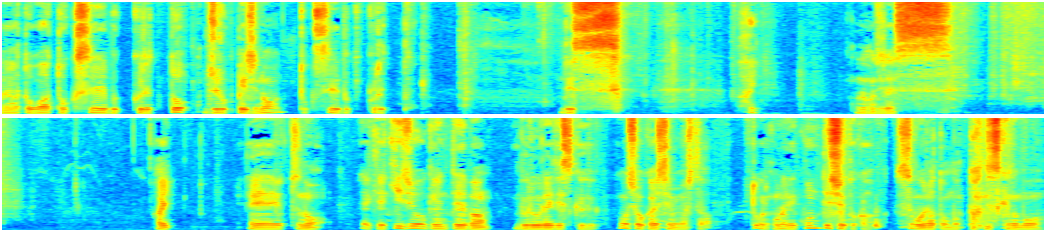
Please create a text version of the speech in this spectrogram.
あとは特製ブックレット。16ページの特製ブックレットです。はい。こんな感じです。はい、えー4つの劇場限定版ブルーレイディスクを紹介してみました。特にこの絵コンティッシュとかすごいなと思ったんですけども。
